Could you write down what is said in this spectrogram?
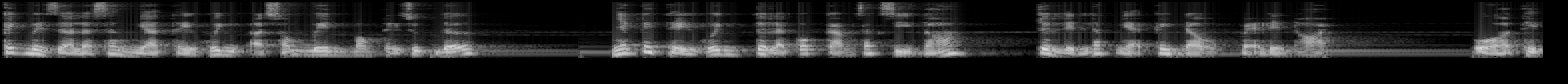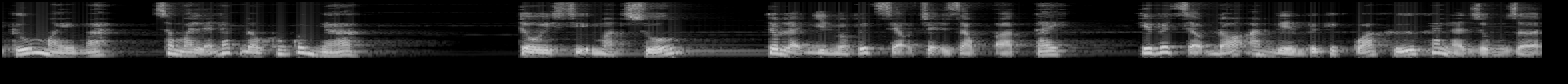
Cách bây giờ là sang nhà thầy Huynh ở xóm bên mong thầy giúp đỡ. Nhắc tới thầy Huynh, tôi lại có cảm giác gì đó. Tôi liền lắc nhẹ cái đầu, Mẹ liền hỏi. Ủa, thầy cứu mày mà, Sao mày lại lắc đầu không có nhà? Tôi xị mặt xuống. Tôi lại nhìn vào vết sẹo chạy dọc ở tay. Cái vết sẹo đó ăn liền với cái quá khứ khá là rùng rợn,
